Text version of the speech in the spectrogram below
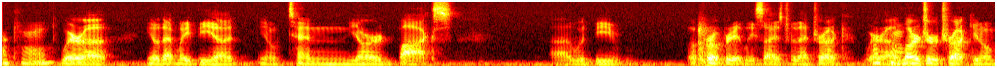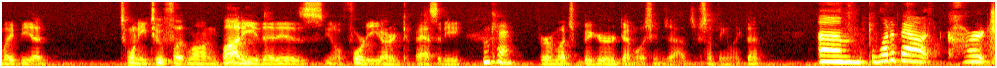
Okay. where a you know that might be a you know ten yard box uh, would be appropriately sized for that truck. Where Okay. a larger truck, you know, might be a twenty two foot long body that is you know forty yard capacity Okay. For much bigger demolition jobs or something like that. Um, what about cart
